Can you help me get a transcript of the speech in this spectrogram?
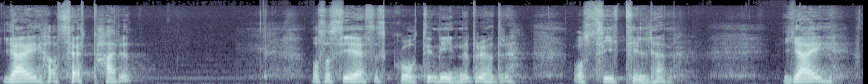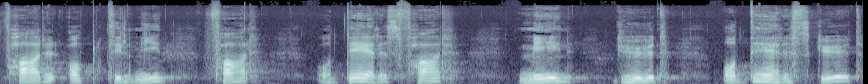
'Jeg har sett Herren'. Og så sier Jesus, 'Gå til mine brødre og si til dem:" 'Jeg farer opp til min far og deres far, min Gud og deres Gud.'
